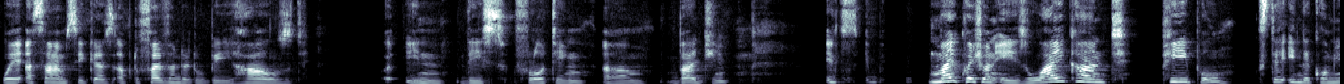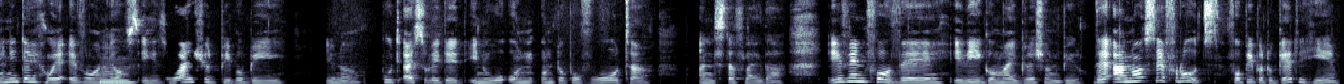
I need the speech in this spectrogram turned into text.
where asylum seekers up to 500 will be housed in this floating um, badge. It's my question is why can't people stay in the community where everyone else is? Why should people be, you know, put isolated in wa- on on top of water and stuff like that? Even for the illegal migration bill, there are no safe routes for people to get here.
